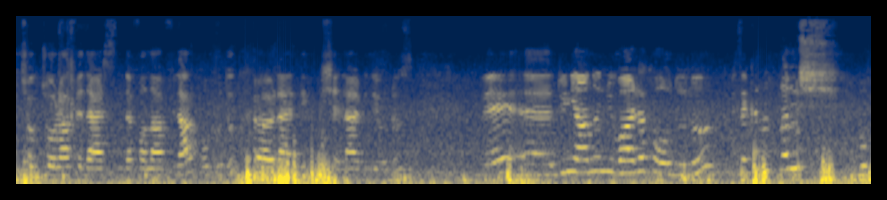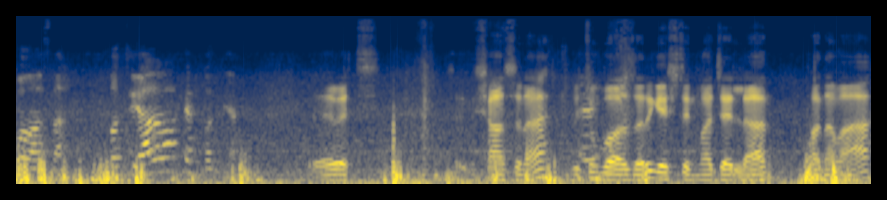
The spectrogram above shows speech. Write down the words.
Birçok coğrafya dersinde falan filan okuduk, öğrendik, bir şeyler biliyoruz. Ve e, dünyanın yuvarlak olduğunu bize kanıtlamış bu boğazda. Batıya, hep batıya. Evet. Şansına bütün boğazları geçtin. Magellan, Panama,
